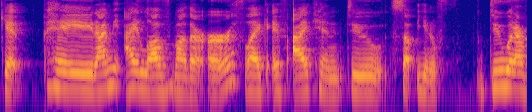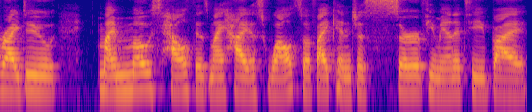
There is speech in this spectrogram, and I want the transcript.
get paid. I mean, I love Mother Earth. Like, if I can do so, you know, do whatever I do, my most health is my highest wealth. So if I can just serve humanity by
